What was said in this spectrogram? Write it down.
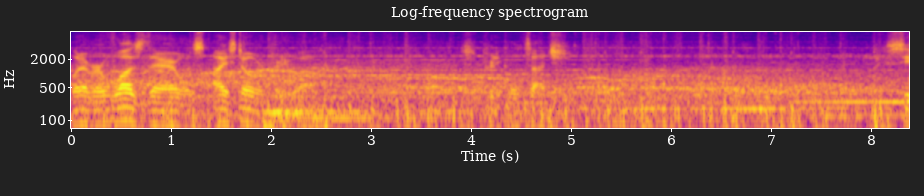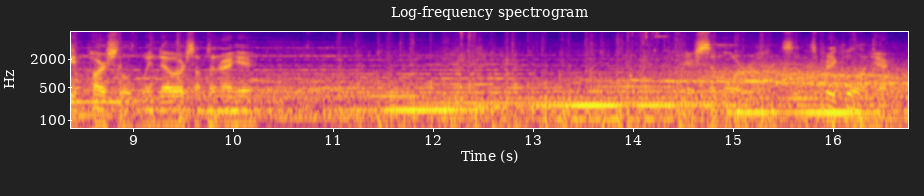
whatever was there was iced over pretty well. Is a pretty cool touch. You can see a partial window or something right here. There's some more ruins. It's pretty cool in here.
